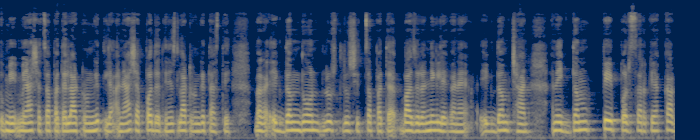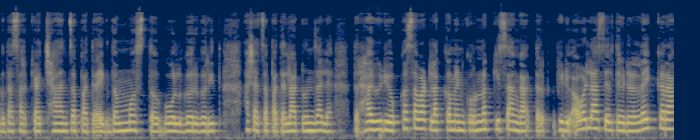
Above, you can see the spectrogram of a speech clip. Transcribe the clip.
तुम्ही मी अशा चपात्या लाटून घेतल्या आणि अशा पद्धतीनेच लाटून घेत असते. बघा एकदम दोन लुसलुशीत चपात्या बाजूला निघल्या का नाही? एकदम छान. आणि एकदम पेपरसारख्या कागदासारख्या छान चपात्या एकदम मस्त गोल गरगरीत अशा चपात्या लाटून झाल्या. तर हा व्हिडिओ कसा वाटला कमेंट करून नक्की सांगा. तर व्हिडिओ आवडला असेल तर व्हिडिओला लाईक करा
